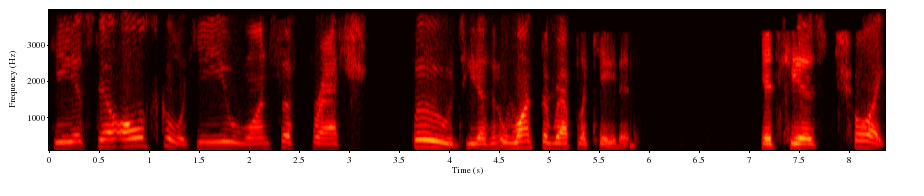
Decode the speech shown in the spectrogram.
he is still old school. He wants the fresh foods. He doesn't want the replicated. It's his choice.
